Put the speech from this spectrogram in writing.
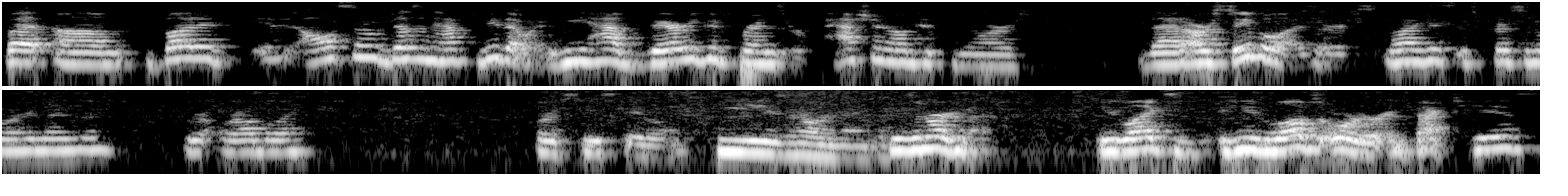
but um, but it, it also doesn't have to be that way. We have very good friends who are passionate entrepreneurs that are stabilizers. Well, I guess is Chris an organizer? Rob Boy? Or is he stabilizer? He's an organizer. He's an organizer. He likes he loves order. In fact, his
